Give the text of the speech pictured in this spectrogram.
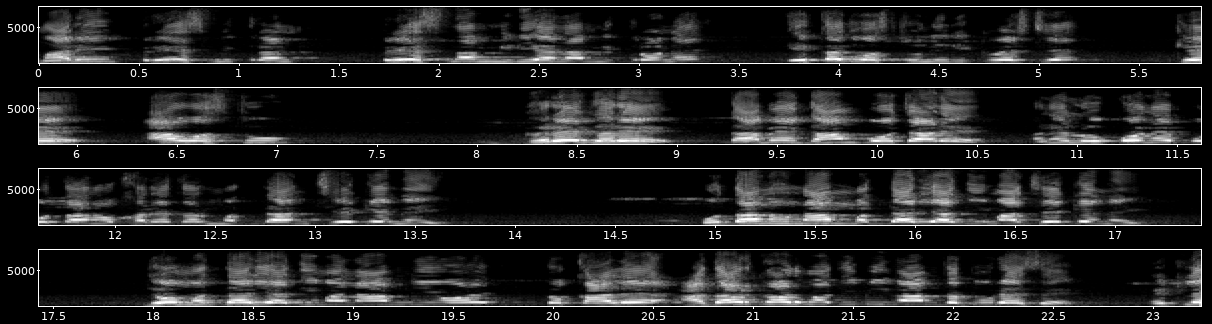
મારી પ્રેસ મિત્ર પ્રેસના મીડિયાના મિત્રોને એક જ વસ્તુની રિક્વેસ્ટ છે કે આ વસ્તુ ઘરે ઘરે ગામે ગામ પહોંચાડે અને લોકોને પોતાનો ખરેખર મતદાન છે કે નહીં? પોતાનું નામ મતદાર યાદીમાં છે કે નહીં? જો મતદાર યાદીમાં નામ નહીં હોય, તો કાલે આધાર કાર્ડમાંથી બી નામ જતું રહેશે. એટલે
